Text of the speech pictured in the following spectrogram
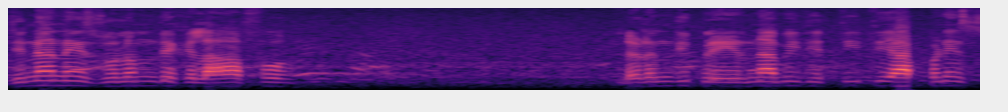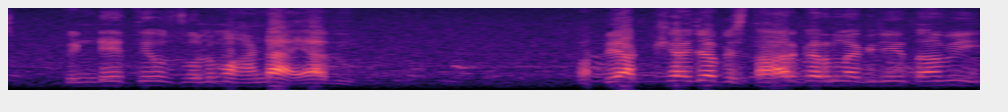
ਜਿਨ੍ਹਾਂ ਨੇ ਜ਼ੁਲਮ ਦੇ ਖਿਲਾਫ ਲੜਨ ਦੀ ਪ੍ਰੇਰਣਾ ਵੀ ਦਿੱਤੀ ਤੇ ਆਪਣੇ ਪਿੰਡੇ ਤੇ ਉਹ ਜ਼ੁਲਮ ਹੰਢਾਇਆ ਵੀ। ਵਿਆਖਿਆ ਜਾਂ ਵਿਸਤਾਰ ਕਰਨ ਲੱਗ ਜੇ ਤਾਂ ਵੀ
